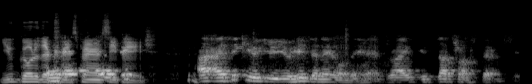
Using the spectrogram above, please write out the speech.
You go to their transparency page. I, I think you, you, you hit the nail on the head, right? It's not transparency.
